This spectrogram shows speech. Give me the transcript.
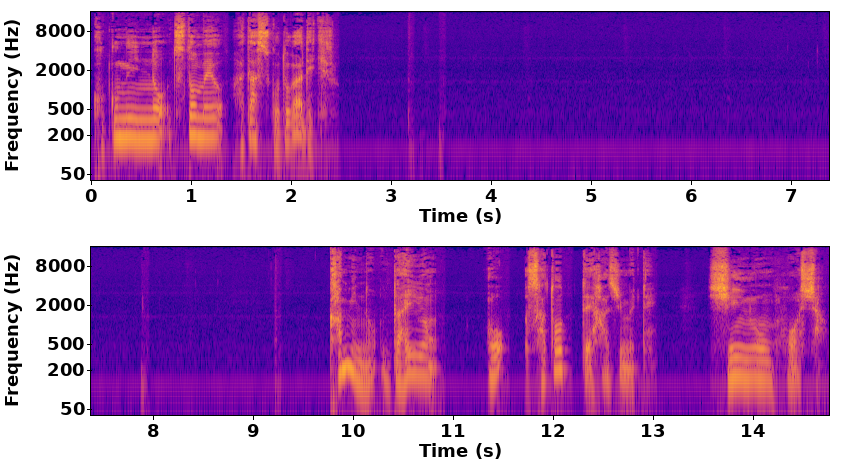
国民の務めを果たすことができる。神の大恩を悟って初めて、神恩放射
